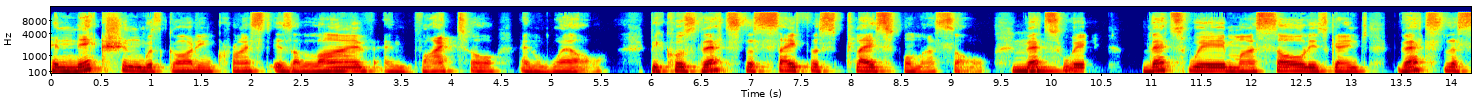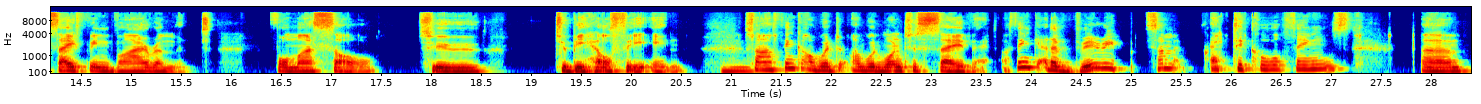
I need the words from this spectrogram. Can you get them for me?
connection with God in Christ is alive and vital and well, because that's the safest place for my soul. Mm. That's where that's where my soul is going to, that's the safe environment for my soul to to be healthy in mm. so i think i would i would want to say that i think at a very some practical things um,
